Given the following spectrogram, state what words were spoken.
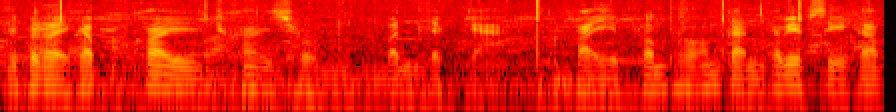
ไม่เป็นไรครับ ค่อยค่อยชมบรรยากาศไปพร้อม ๆ กันครับ F4 ครับ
